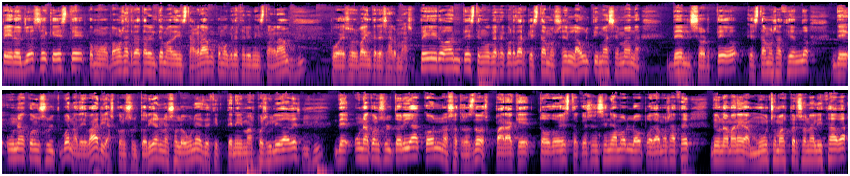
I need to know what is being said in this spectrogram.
pero yo sé que este, como vamos a tratar el tema de Instagram, cómo crecer en Instagram, pues os va a interesar más. Pero antes tengo que recordar que estamos en la última semana del sorteo que estamos haciendo de una consult bueno, de varias consultorías, no solo una, es decir, tenéis más posibilidades de una consultoría con nosotros dos, para que todo esto que os enseñamos lo podamos hacer de una manera mucho más personalizada,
